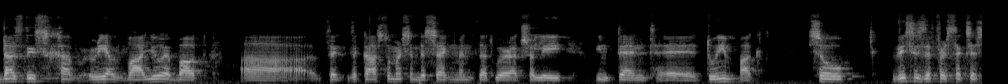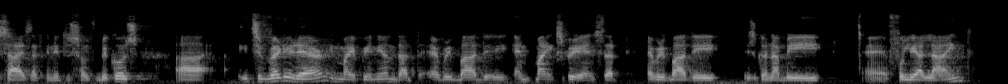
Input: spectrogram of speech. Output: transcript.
does this have real value about uh, the, the, customers and the segment that we're actually intend uh, to impact? So this is the first exercise that we need to solve because uh, it's very rare, in my opinion, that everybody, and my experience, that everybody is going to be fully aligned uh,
